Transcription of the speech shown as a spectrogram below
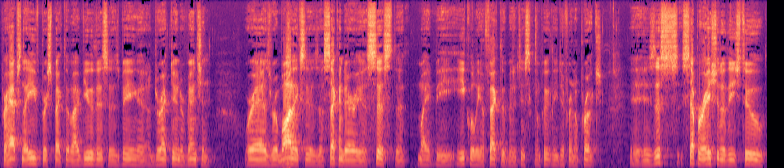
perhaps naive perspective, I view this as being a direct intervention, whereas robotics is a secondary assist that might be equally effective, but it's just a completely different approach. Is this separation of these two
